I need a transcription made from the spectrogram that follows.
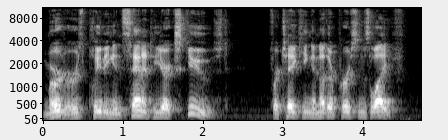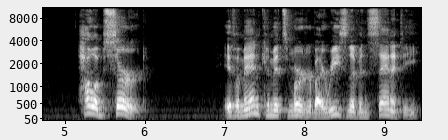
Murderers pleading insanity are excused for taking another person's life. How absurd! If a man commits murder by reason of insanity,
